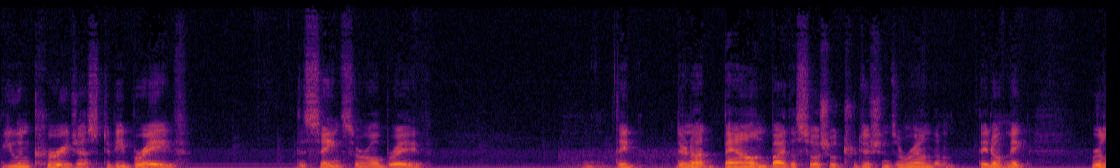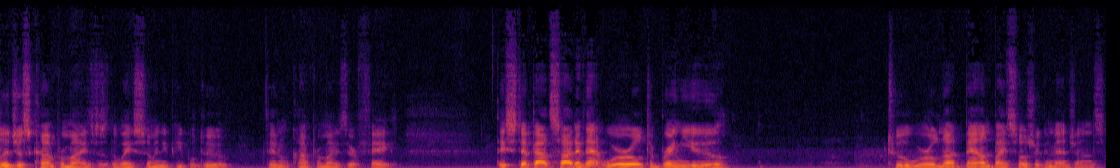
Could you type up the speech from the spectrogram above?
you encourage us to be brave. The saints are all brave. They they're not bound by the social traditions around them. They don't make religious compromises the way so many people do. They don't compromise their faith. They step outside of that world to bring you to a world not bound by social conventions.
